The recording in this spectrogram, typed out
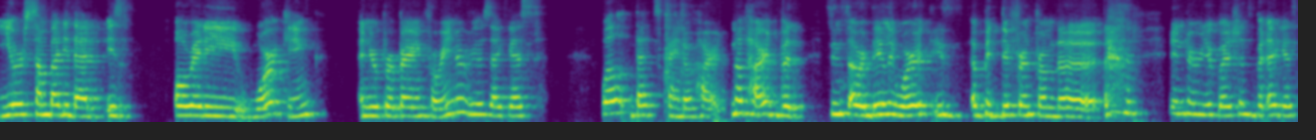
you're somebody that is already working and you're preparing for interviews i guess well that's kind of hard not hard but since our daily work is a bit different from the interview questions but i guess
